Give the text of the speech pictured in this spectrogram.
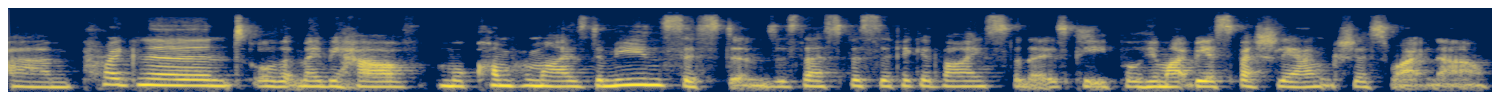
um, pregnant or that maybe have more compromised immune systems? Is there specific advice for those people who might be especially anxious right now?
